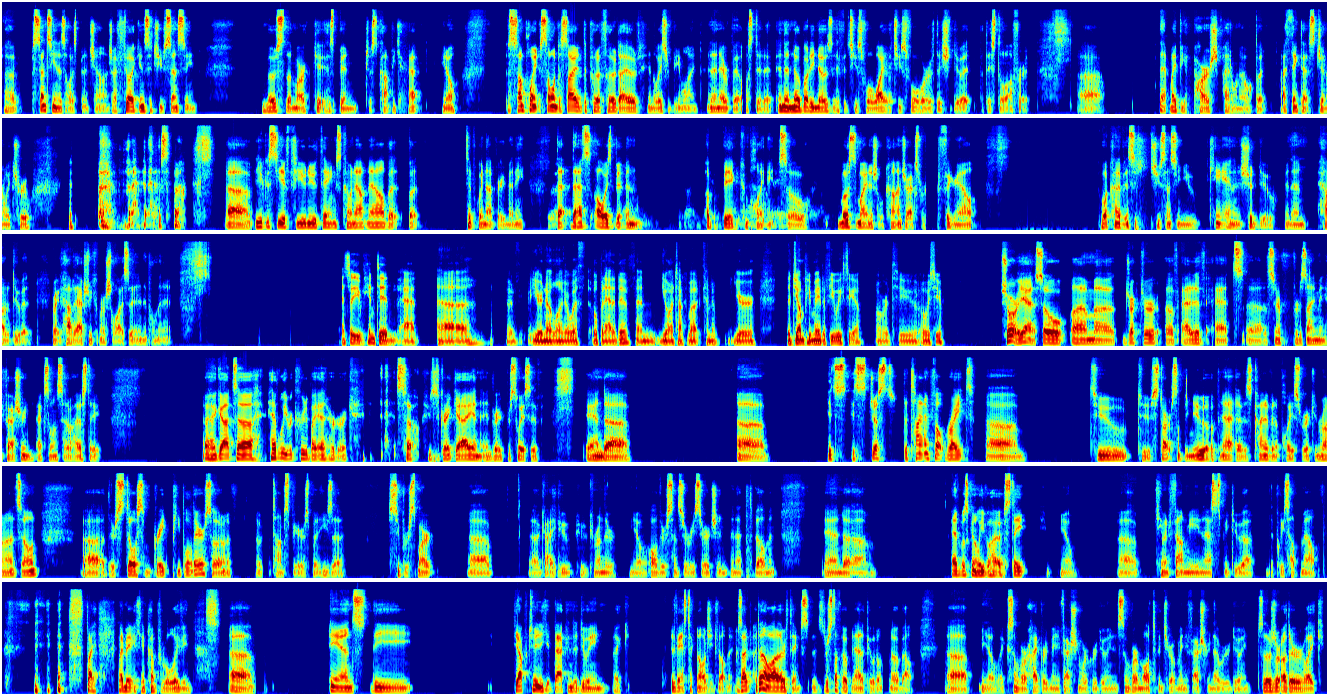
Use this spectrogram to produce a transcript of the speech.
uh, sensing has always been a challenge. I feel like in situ sensing, most of the market has been just copycat. You know, at some point someone decided to put a photodiode in the laser beam line and then everybody else did it. And then nobody knows if it's useful why it's useful or if they should do it but they still offer it. Uh, that might be harsh. I don't know but i think that's generally true. So, uh, you can see a few new things coming out now but but typically not very many. That that's always been a big complaint. So most of my initial contracts were figuring out what kind of in situ sensing you can and should do, and then how to do it, right? How to actually commercialize it and implement it. And so you've hinted at uh, you're no longer with Open Additive, and you want to talk about kind of your the jump you made a few weeks ago over to OSU. Sure. Yeah. So I'm uh, director of additive at uh, Center for Design Manufacturing Excellence at Ohio State. I got uh, heavily recruited by Ed Herderick, so he's a great guy and, and very persuasive, and uh, uh, it's it's just the time felt right um, to to start something new. Open Additive is kind of in a place where it can run on its own. Uh, there's still some great people there, so I don't know, if, you know Tom Spears, but he's a super smart uh, guy who who can run their you know all their sensor research and, and that development and um, Ed was going to leave Ohio State. You know, uh, came and found me and asked me to uh, please help him out by by making him comfortable leaving. Uh, and the the opportunity to get back into doing like advanced technology development because I've, I've, done a lot of other things. There's stuff open that people don't know about. Uh, you know, like some of our hybrid manufacturing work we're doing, and some of our multi-material manufacturing that we were doing. So those are other like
